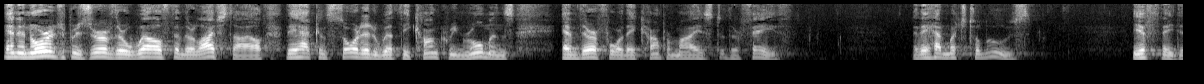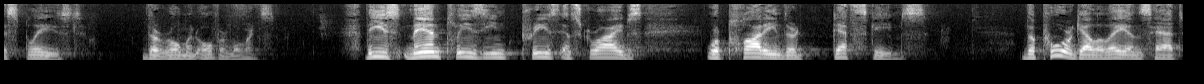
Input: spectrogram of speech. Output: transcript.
And in order to preserve their wealth and their lifestyle, they had consorted with the conquering Romans, and therefore they compromised their faith. And they had much to lose if they displeased their Roman overlords. These man pleasing priests and scribes were plotting their death schemes. The poor Galileans had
